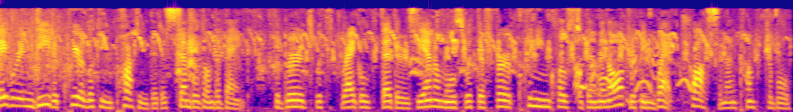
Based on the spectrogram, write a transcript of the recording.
They were indeed a queer looking party that assembled on the bank. The birds with draggled feathers, the animals with their fur clinging close to them, and all dripping wet, cross, and uncomfortable.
